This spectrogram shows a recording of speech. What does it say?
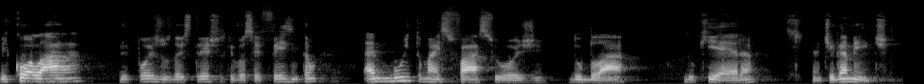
e colar depois os dois trechos que você fez. Então, é muito mais fácil hoje dublar do que era antigamente.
